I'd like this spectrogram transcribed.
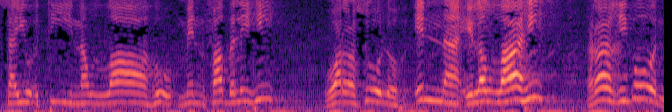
sayu'tinallahu min fadlihi wa rasuluh inna ilallahi raghibun.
